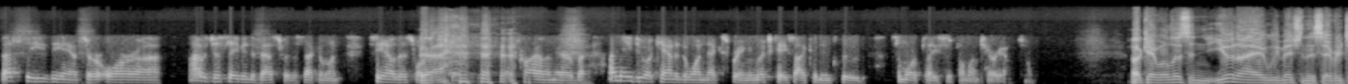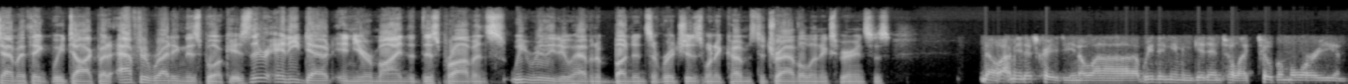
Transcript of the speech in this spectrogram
that's the easy answer. Or uh, I was just saving the best for the second one. See how this one yeah. trial and error. But I may do a Canada one next spring, in which case I could include some more places from Ontario. So. Okay, well, listen, you and I, we mention this every time I think we talk, but after writing this book, is there any doubt in your mind that this province, we really do have an abundance of riches when it comes to travel and experiences? No, I mean it's crazy. You know, uh, we didn't even get into like Tobermory and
